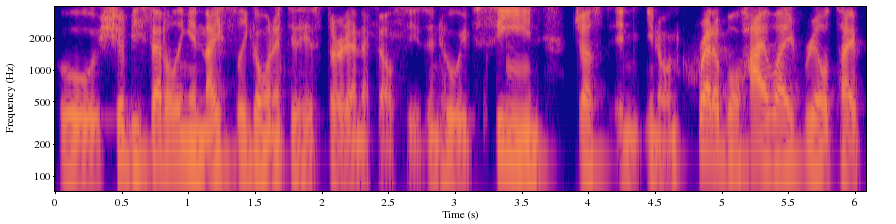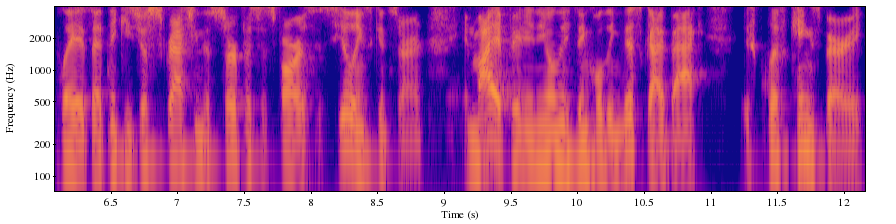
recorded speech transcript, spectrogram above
who should be settling in nicely going into his third NFL season, who we've seen just in, you know, incredible highlight reel type plays. I think he's just scratching the surface as far as his ceiling is concerned. In my opinion, the only thing holding this guy back is Cliff Kingsbury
